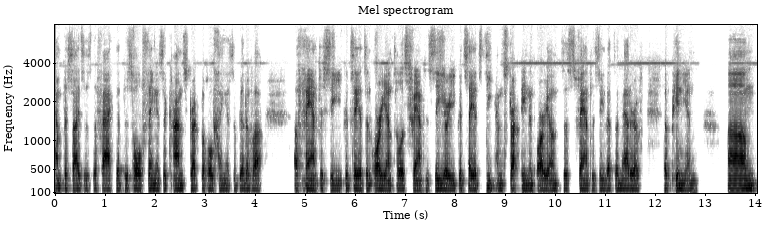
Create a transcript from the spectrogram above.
emphasizes the fact that this whole thing is a construct. The whole thing is a bit of a, a fantasy. You could say it's an Orientalist fantasy, or you could say it's deconstructing an Orientalist fantasy. That's a matter of opinion. Um,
